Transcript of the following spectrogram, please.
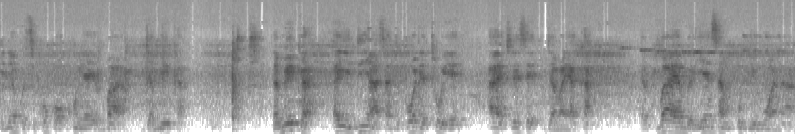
yɛde akwasi kɔkɔɔ koeɛ a yɛbaa jamaica. Jamaica ayɛ din a asantefoɔ ne toeɛ a yɛkyerɛ sɛ jamayaka ɛbaa yɛba yɛnsa nkɔ bi mu anaa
